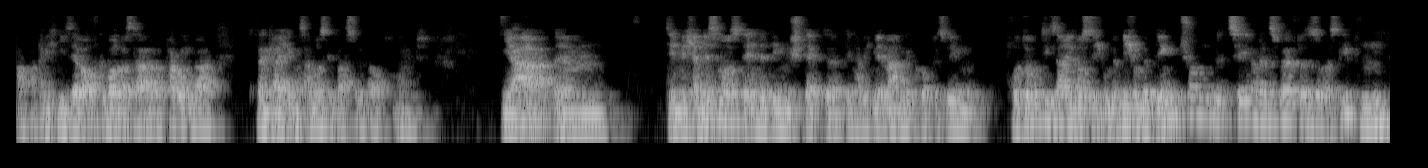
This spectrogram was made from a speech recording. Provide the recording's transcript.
auch eigentlich nie selber aufgebaut, was da an der Packung war. Ich dann gleich irgendwas anderes gebastelt auch. Und ja, ähm, den Mechanismus, der hinter Dingen steckte, den habe ich mir immer angeguckt. Deswegen Produktdesign wusste ich nicht unbedingt schon mit 10 oder 12, dass es sowas gibt. Mhm.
